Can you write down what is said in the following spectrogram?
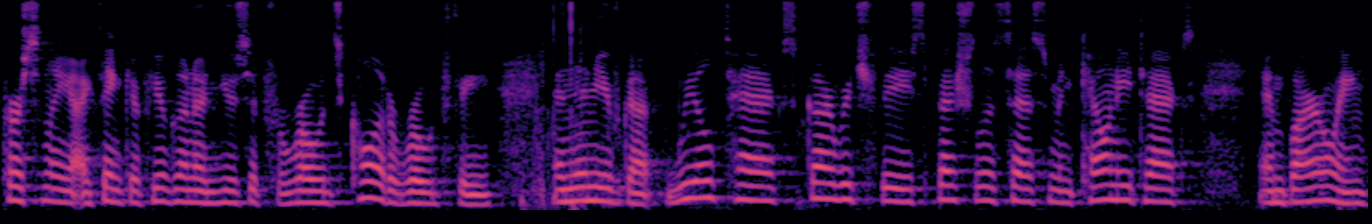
personally, I think if you're gonna use it for roads, call it a road fee. And then you've got wheel tax, garbage fee, special assessment, county tax, and borrowing,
